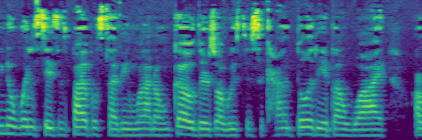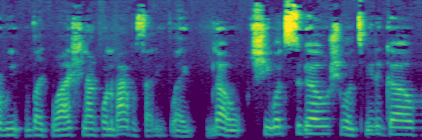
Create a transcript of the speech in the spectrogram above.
We know Wednesdays is Bible study, and when I don't go, there's always this accountability about why are we, like, why is she not going to Bible study? Like, no, she wants to go, she wants me to go.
